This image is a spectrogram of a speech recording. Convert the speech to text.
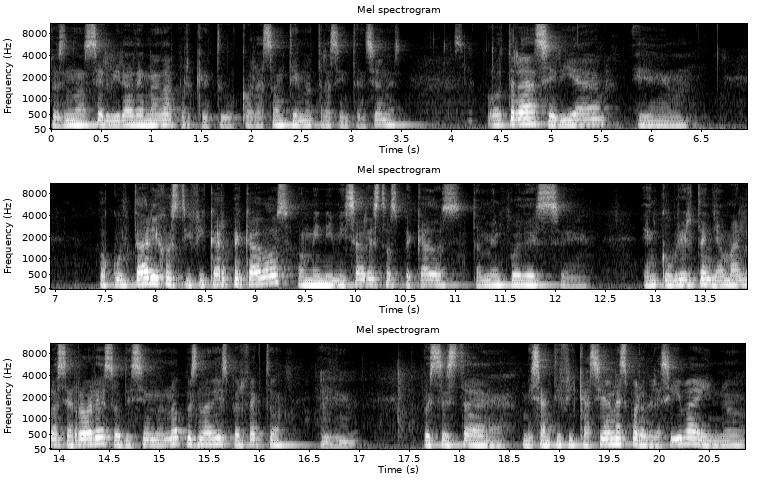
pues no servirá de nada porque tu corazón tiene otras intenciones. Otra sería em, ocultar y justificar pecados o minimizar estos pecados. También puedes eh, encubrirte en llamar los errores o diciendo, no, pues nadie es perfecto. Eh, pues esta, mi santificación es progresiva y no,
